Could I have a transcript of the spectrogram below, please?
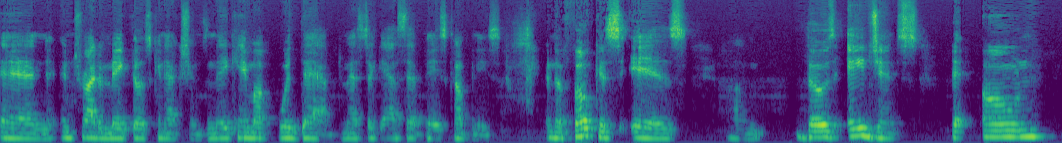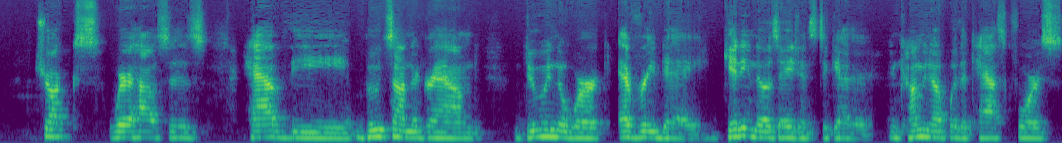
and and try to make those connections. And they came up with DAB, domestic asset-based companies, and the focus is um, those agents that own trucks, warehouses, have the boots on the ground, doing the work every day, getting those agents together and coming up with a task force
